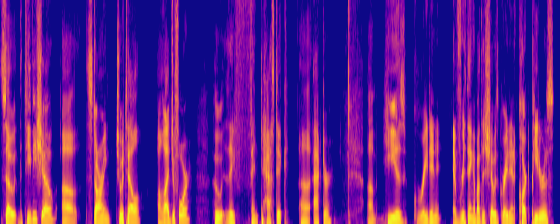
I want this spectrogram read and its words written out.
so the TV show, uh, starring Chiwetel Ejiofor, who is a fantastic uh, actor. Um, he is great in it. Everything about the show is great in it. Clarke Peters,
